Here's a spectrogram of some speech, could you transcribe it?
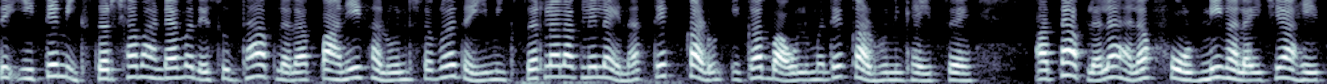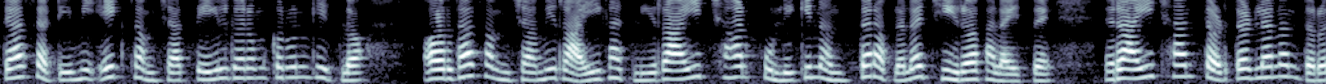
तर इथे मिक्सरच्या भांड्यामध्ये सुद्धा आपल्याला पाणी घालून सगळं दही मिक्सरला लागलेलं आहे ना ते काढून एका बाउलमध्ये काढून घ्यायचं आहे आता आपल्याला ह्याला फोडणी घालायची आहे. त्यासाठी मी एक चमचा तेल गरम करून घेतलं. अर्धा चमचा मी राई घातली. राई छान फुली की नंतर आपल्याला जिरं घालायचं आहे राई छान तडतडल्यानंतर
